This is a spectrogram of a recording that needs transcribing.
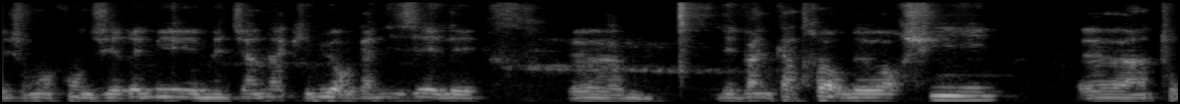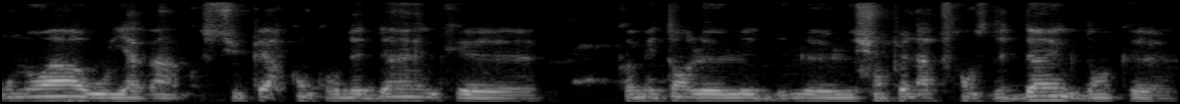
je rencontre Jérémy Medjana qui lui organisait les, les 24 heures de Horchy, euh, un tournoi où il y avait un super concours de dunk euh, comme étant le, championnat de France de dunk. Donc, euh,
